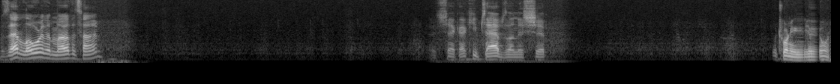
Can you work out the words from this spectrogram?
Was that lower than my other time? Let's check. I keep tabs on this ship. Which one are you doing?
